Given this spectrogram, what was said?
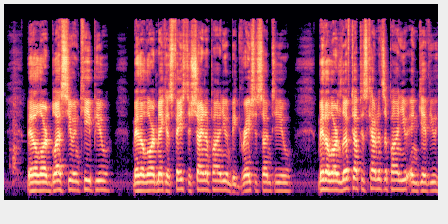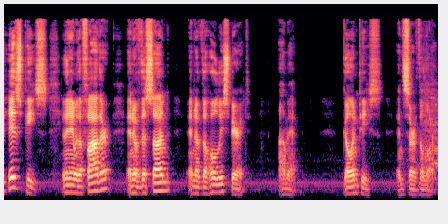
May the Lord bless you and keep you. May the Lord make his face to shine upon you and be gracious unto you. May the Lord lift up his countenance upon you and give you his peace. In the name of the Father, and of the Son, and of the Holy Spirit. Amen. Go in peace and serve the Lord.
